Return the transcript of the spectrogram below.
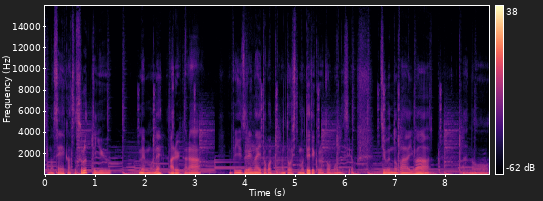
その生活するっていう面もねあるからやっぱ譲れないとこっていうのはどうしても出てくると思うんですよ。自分の場合はあの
